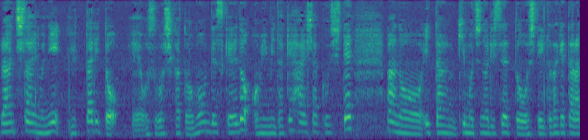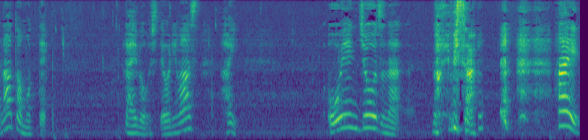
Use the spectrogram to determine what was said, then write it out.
ランチタイムにゆったりと、えー、お過ごしかと思うんですけれどお耳だけ拝借して、まあ、あの一旦気持ちのリセットをしていただけたらなと思ってライブをしております。はい。応援上手なのりびさん。はい、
